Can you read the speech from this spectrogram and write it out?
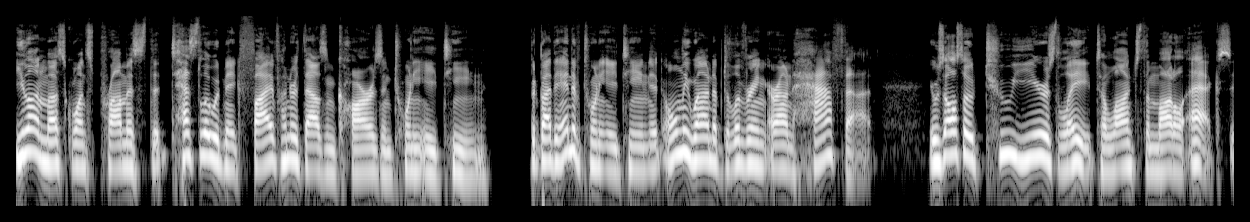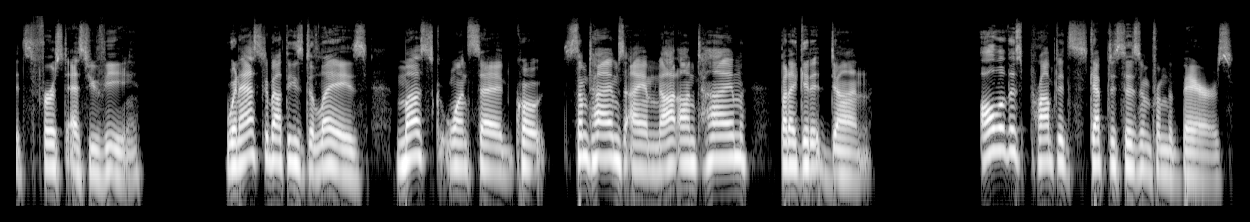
Elon Musk once promised that Tesla would make 500,000 cars in 2018, but by the end of 2018, it only wound up delivering around half that. It was also two years late to launch the Model X, its first SUV. When asked about these delays, Musk once said, quote, Sometimes I am not on time, but I get it done. All of this prompted skepticism from the Bears.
